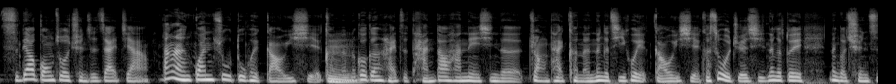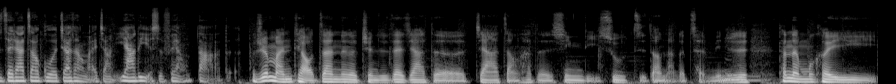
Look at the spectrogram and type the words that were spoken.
辞掉工作，全职在家，当然关注度会高一些，可能能够跟孩子谈到他内心的状态，可能那个机会也高一些。可是我觉得，其实那个对那个全职在家照顾的家长来讲，压力也是非常大的。我觉得蛮挑战那个全职在家的家长，他的心理素质到哪个层面，就是他能不能可以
